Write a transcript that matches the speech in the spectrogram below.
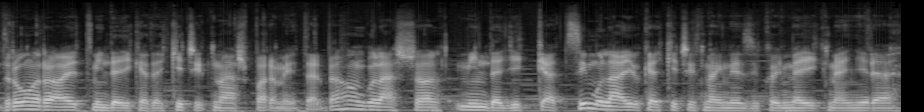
drónrajt, mindegyiket egy kicsit más paraméter behangolással, mindegyiket szimuláljuk egy kicsit, megnézzük, hogy melyik mennyire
